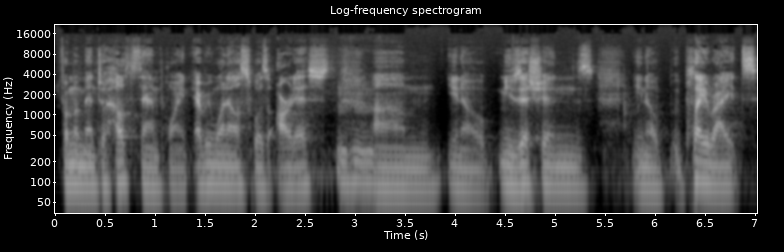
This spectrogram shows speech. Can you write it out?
from a mental health standpoint. Everyone else was artists, Mm-hmm. um, you know, musicians, you know, playwrights.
